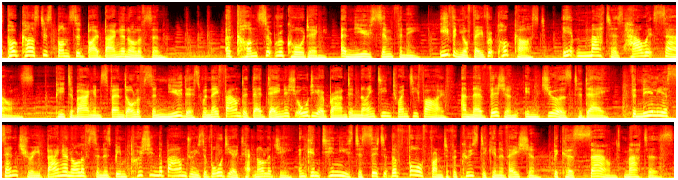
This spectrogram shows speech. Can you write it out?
podcast is sponsored by Bang & Olufsen. A concert recording, a new symphony, even your favourite podcast. It matters how it sounds. Peter Bang and Sven Olufsen knew this when they founded their Danish audio brand in 1925, and their vision endures today. For nearly a century, Bang & Olufsen has been pushing the boundaries of audio technology and continues to sit at the forefront of acoustic innovation because sound matters.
